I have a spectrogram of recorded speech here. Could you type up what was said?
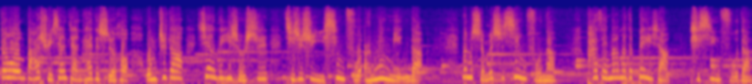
当我们把水乡展开的时候，我们知道这样的一首诗其实是以幸福而命名的。那么什么是幸福呢？趴在妈妈的背上是幸福的。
